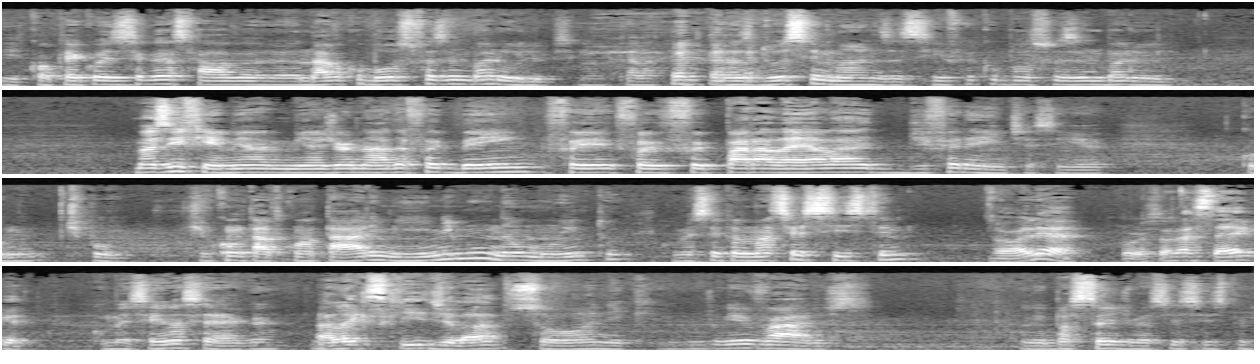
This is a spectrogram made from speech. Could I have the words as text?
E qualquer coisa você gastava. Eu andava com o bolso fazendo barulho. Assim, aquela- aquelas duas semanas assim, foi com o bolso fazendo barulho. Mas enfim, a minha, minha jornada foi bem. Foi, foi, foi paralela, diferente, assim. Eu, como, tipo, tive contato com o Atari mínimo, não muito. Comecei pelo Master System, Olha, começou na SEGA. comecei na Sega. Alex Kidd lá. Sonic, joguei vários. Joguei bastante Master System.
